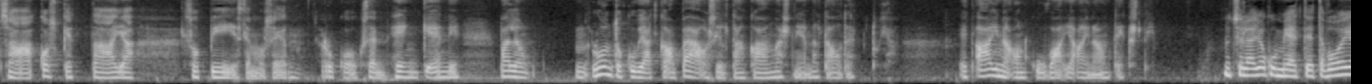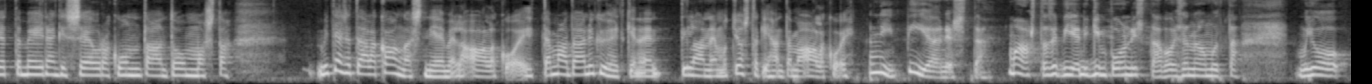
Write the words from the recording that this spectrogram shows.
saa koskettaa ja sopii semmoiseen rukouksen henkeen, niin paljon mm, luontokuvia, jotka on pääosiltaan Kangasniemeltä otettuja. Että aina on kuva ja aina on teksti. Nyt sillä joku miettii, että voi, että meidänkin seurakunta on tuommoista. Miten se täällä Kangasniemellä alkoi? Tämä on tämä nykyhetkinen tilanne, mutta jostakinhan tämä alkoi. Niin, pienestä. Maasta se pienikin ponnistaa, voi sanoa, mutta jo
